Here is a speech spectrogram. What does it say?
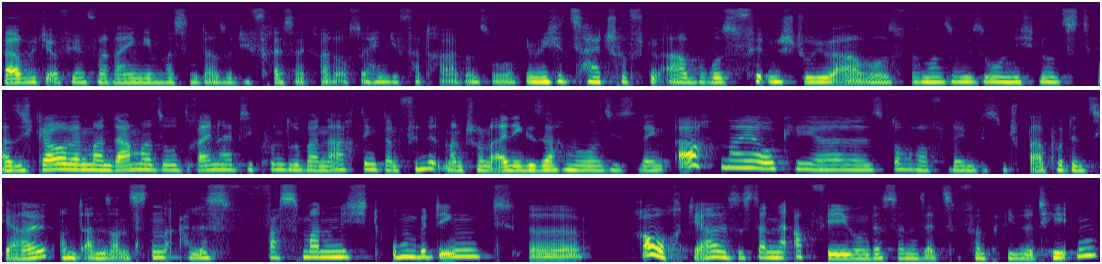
da würde ich auf jeden Fall reingehen, was sind da so die Fresser, gerade auch so Handyvertrag und so. Irgendwelche Zeitschriften, Abos, Fitnessstudio-Abos, was man sowieso nicht nutzt. Also ich glaube, wenn man da mal so dreieinhalb Sekunden drüber nachdenkt, dann findet man schon einige Sachen, wo man sich so denkt, ach, naja, okay, ja, da ist doch noch vielleicht ein bisschen Sparpotenzial. Und ansonsten alles, was man nicht unbedingt äh, braucht. Ja, das ist dann eine Abwägung, das dann Sätze von Prioritäten.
